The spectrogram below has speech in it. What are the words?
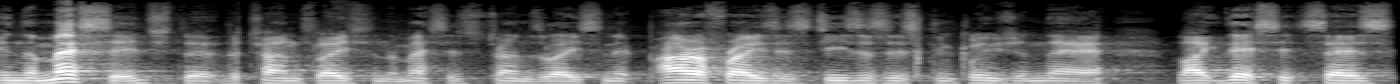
In the message, the, the translation, the message translation, it paraphrases Jesus' conclusion there like this it says,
